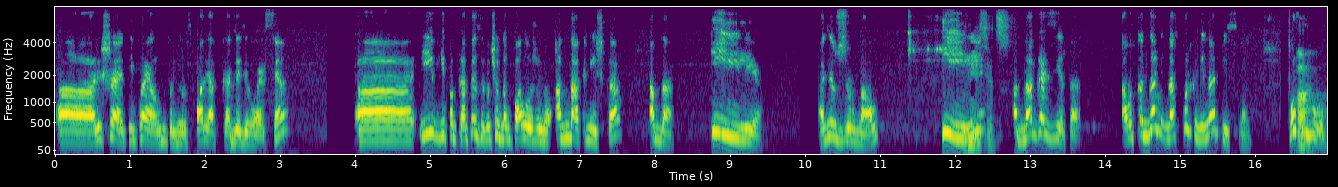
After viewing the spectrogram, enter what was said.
э, решает не правила внутреннего распорядка а дядя Вася. И в ЕПКТ заключенном положению одна книжка, одна, или один журнал, или Месяц. одна газета. А вот когда, насколько не написано. Вот а. вот.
